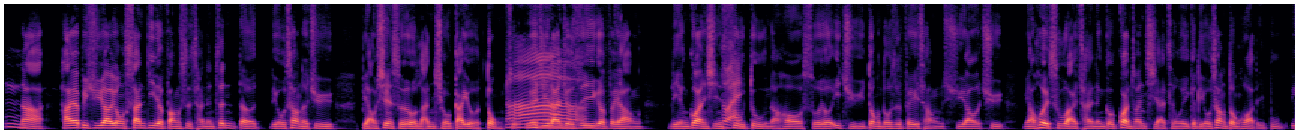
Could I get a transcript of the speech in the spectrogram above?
嗯那他要必须要用三 D 的方式，才能真的流畅的去表现所有篮球该有的动作，啊。因为其实篮球是一个非常连贯性、速度，然后所有一举一动都是非常需要去描绘出来，才能够贯穿起来，成为一个流畅动画的一部一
